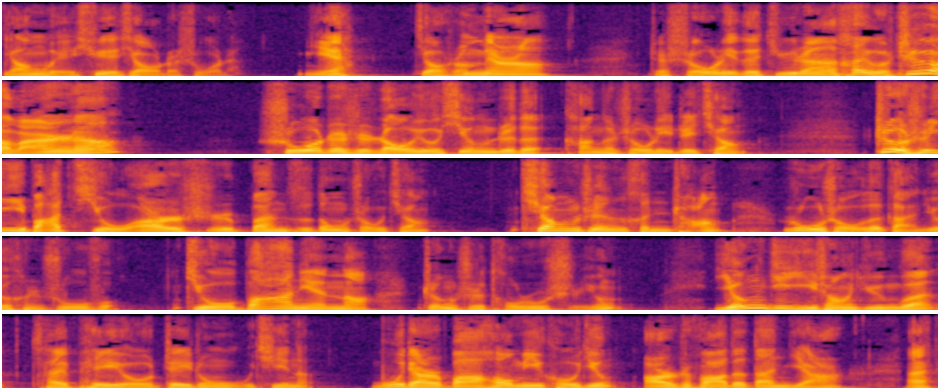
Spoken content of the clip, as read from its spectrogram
杨伟血笑着说着：“你叫什么名啊？这手里的居然还有这玩意儿呢！”说着是饶有兴致的看看手里这枪，这是一把九二式半自动手枪。枪身很长，入手的感觉很舒服。九八年呢，正式投入使用，营级以上军官才配有这种武器呢。五点八毫米口径，二十发的弹夹，哎，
